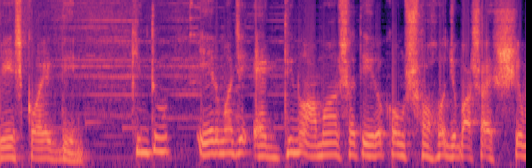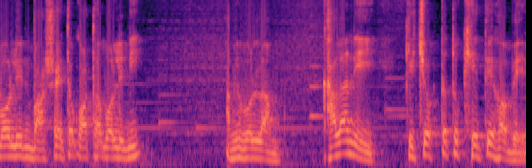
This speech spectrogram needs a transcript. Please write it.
বেশ কয়েকদিন। কিন্তু এর মাঝে একদিনও আমার সাথে এরকম সহজ বাসায় সে বলেন বাসায় তো কথা বলেনি। আমি বললাম, খালা নেই, কিছু একটা তো খেতে হবে।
